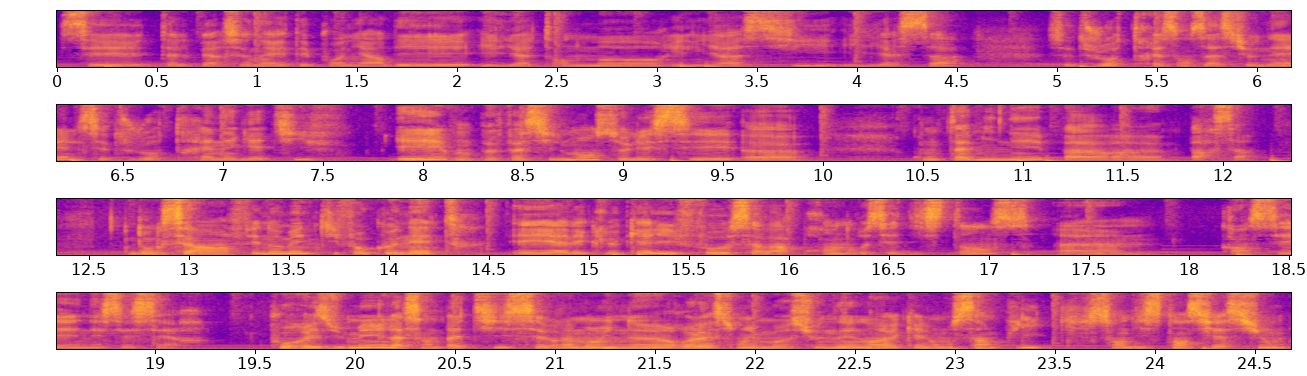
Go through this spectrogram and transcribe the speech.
C'est telle personne a été poignardée, il y a tant de morts, il y a ci, il y a ça. C'est toujours très sensationnel, c'est toujours très négatif, et on peut facilement se laisser euh, contaminer par, euh, par ça. Donc c'est un phénomène qu'il faut connaître et avec lequel il faut savoir prendre ses distances euh, quand c'est nécessaire. Pour résumer, la sympathie, c'est vraiment une relation émotionnelle dans laquelle on s'implique sans distanciation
